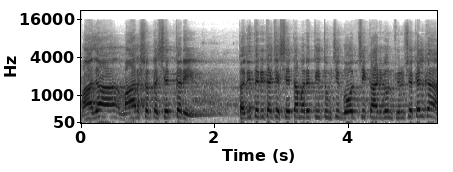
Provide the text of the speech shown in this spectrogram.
माझा महाराष्ट्रातला शेतकरी कधीतरी त्याच्या शेतामध्ये ती तुमची गोलची काढ घेऊन फिरू शकेल का?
